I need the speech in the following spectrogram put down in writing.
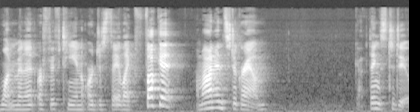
one minute or 15, or just say like, fuck it, I'm on Instagram. Got things to do.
